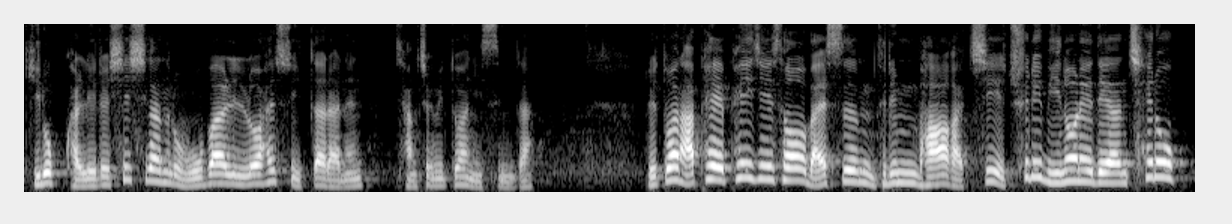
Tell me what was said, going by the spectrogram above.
기록 관리를 실시간으로 모바일로 할 수 있다라는 장점이 또한 있습니다. 또한 앞에 페이지에서 말씀드린 바와 같이 출입 인원에 대한 체록,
